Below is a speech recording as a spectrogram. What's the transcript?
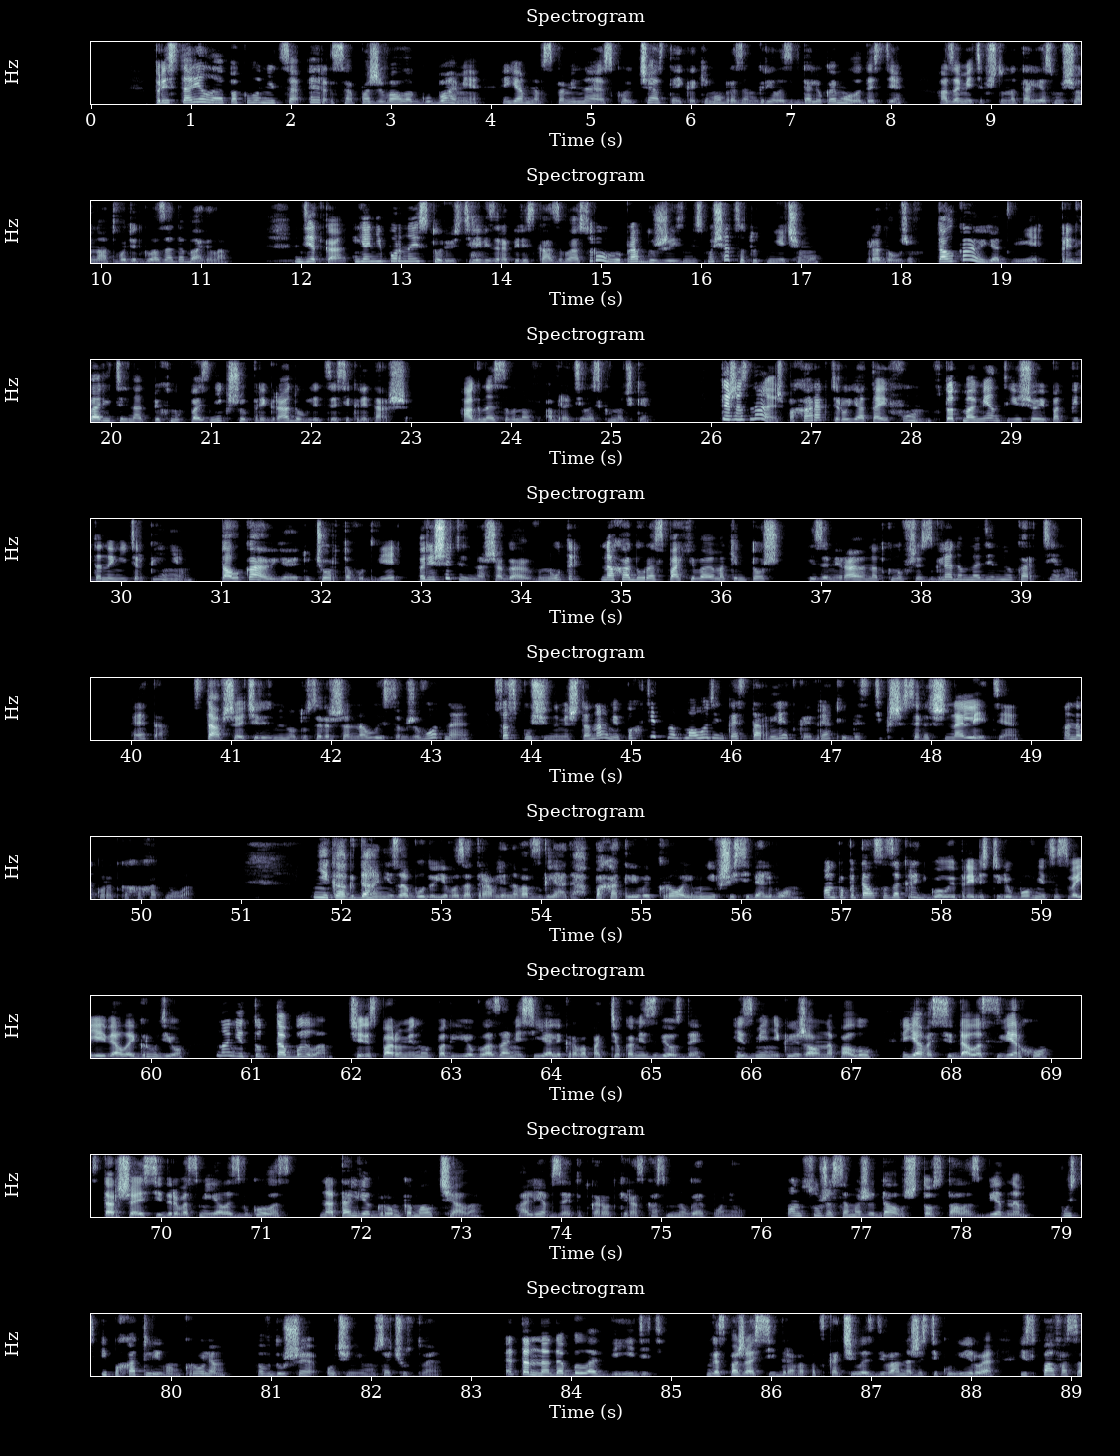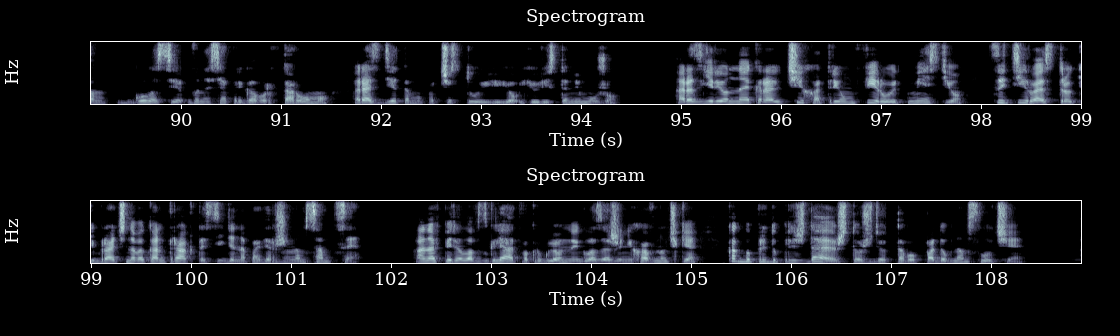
Престарелая поклонница Эроса пожевала губами, явно вспоминая, сколь часто и каким образом грелась в далекой молодости, а заметив, что Наталья смущенно отводит глаза, добавила. «Детка, я не порно историю с телевизора пересказываю, а суровую правду жизни, смущаться тут нечему». Продолжив, толкаю я дверь, предварительно отпихнув возникшую преграду в лице секретарши. Агнеса вновь обратилась к внучке. «Ты же знаешь, по характеру я тайфун, в тот момент еще и подпитанный нетерпением. Толкаю я эту чертову дверь, решительно шагаю внутрь, на ходу распахивая макинтош, и замираю, наткнувшись взглядом на дивную картину. Это, ставшее через минуту совершенно лысым животное, со спущенными штанами, пыхтит над молоденькой старлеткой, вряд ли достигшей совершеннолетия. Она коротко хохотнула. Никогда не забуду его затравленного взгляда, похотливый кроль, мнивший себя львом. Он попытался закрыть голые прелести любовницы своей вялой грудью, но не тут-то было. Через пару минут под ее глазами сияли кровоподтеками звезды. Изменник лежал на полу, я восседала сверху. Старшая Сидорова смеялась в голос. Наталья громко молчала. А Лев за этот короткий рассказ многое понял. Он с ужасом ожидал, что стало с бедным, пусть и похотливым кролем, в душе очень ему сочувствуя. Это надо было видеть. Госпожа Сидорова подскочила с дивана, жестикулируя и с пафосом в голосе вынося приговор второму, раздетому подчастую ее юристами мужу. Разъяренная крольчиха триумфирует местью, цитируя строки брачного контракта, сидя на поверженном самце. Она вперила взгляд в округленные глаза жениха внучки, как бы предупреждая, что ждет того в подобном случае.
